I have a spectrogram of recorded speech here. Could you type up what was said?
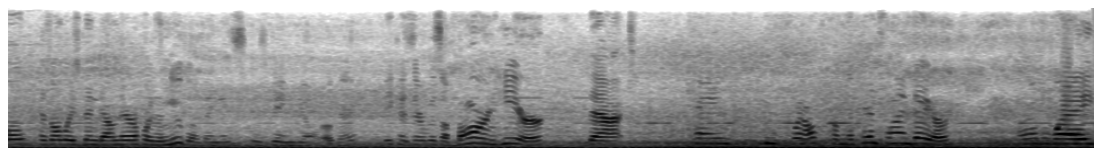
Has always been down there where the new building is, is being built. Okay. Because there was a barn here that came, well, from the fence line there all the way,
